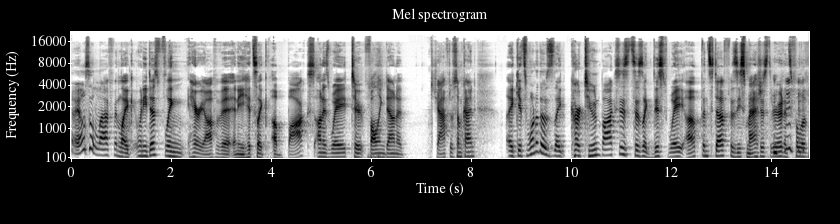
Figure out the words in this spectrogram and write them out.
I also laugh when like when he does fling Harry off of it and he hits like a box on his way to falling down a shaft of some kind. Like it's one of those like cartoon boxes that says like this way up and stuff as he smashes through it. It's full of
